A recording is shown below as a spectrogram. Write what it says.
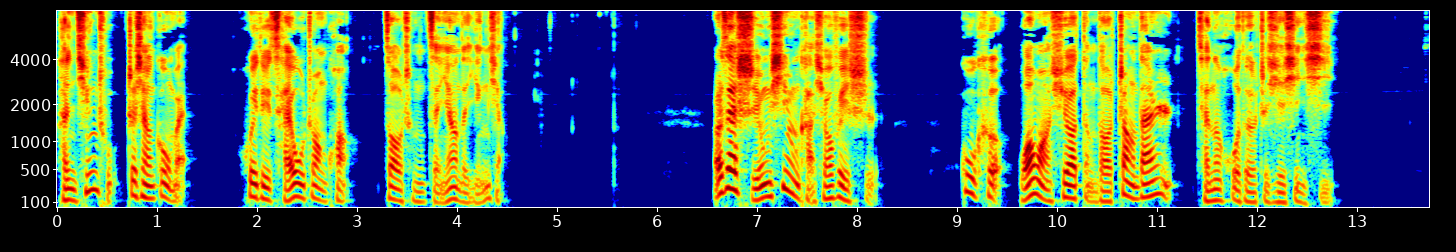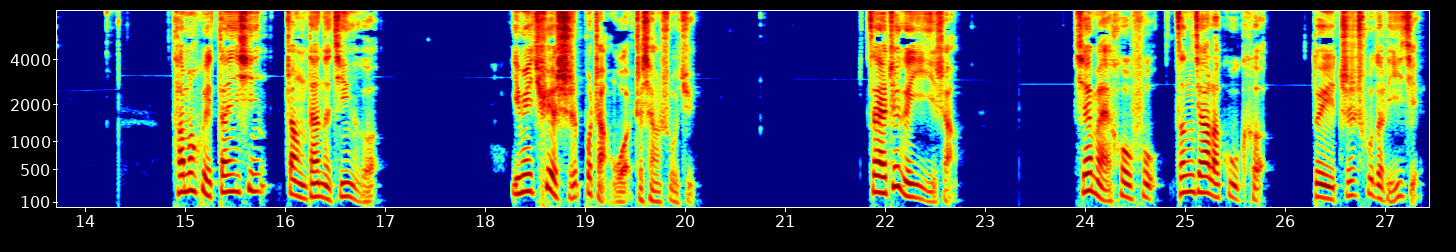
很清楚这项购买会对财务状况造成怎样的影响。而在使用信用卡消费时，顾客往往需要等到账单日才能获得这些信息，他们会担心账单的金额，因为确实不掌握这项数据。在这个意义上，先买后付增加了顾客。对支出的理解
